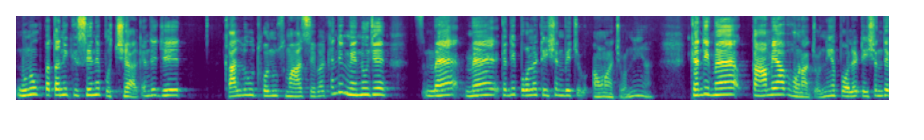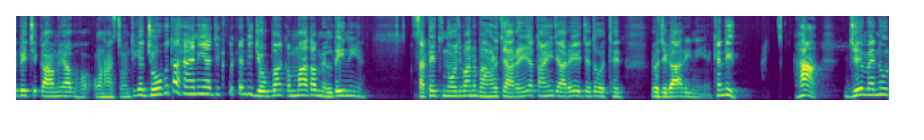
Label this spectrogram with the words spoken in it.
ਉਹਨੂੰ ਪਤਾ ਨਹੀਂ ਕਿਸੇ ਨੇ ਪੁੱਛਿਆ। ਕਹਿੰਦੇ, ਜੇ ਕੱਲ ਨੂੰ ਤੁਹਾਨੂੰ ਸਮਾਜ ਸੇਵਾ, ਕਹਿੰਦੀ ਮੈਨੂੰ ਜੇ ਮੈਂ ਮੈਂ ਕਹਿੰਦੀ ਪੋਲੀਟੀਸ਼ੀਅਨ ਵਿੱਚ ਆਉਣਾ ਚਾਹੁੰਦੀ ਆ ਕਹਿੰਦੀ ਮੈਂ ਕਾਮਯਾਬ ਹੋਣਾ ਚਾਹੁੰਦੀ ਆ ਪੋਲੀਟੀਸ਼ੀਅਨ ਦੇ ਵਿੱਚ ਕਾਮਯਾਬ ਹੋ- ਹੋਣਾ ਚਾਹੁੰਦੀ ਆ ਜੋਬ ਤਾਂ ਹੈ ਨਹੀਂ ਅੱਜ ਕੱਲ੍ਹ, ਕਹਿੰਦੀ ਜੋਬਾਂ ਕੰਮਾਂ ਤਾਂ ਮਿਲਦੇ ਹੀ ਨਹੀਂ ਹੈ। ਸਾਡੇ ਚ ਨੌਜਵਾਨ ਬਾਹਰ ਜਾ ਰਹੇ ਆ, ਤਾਂ ਹੀ ਜਾ ਰਹੇ ਜਦੋਂ ਇੱਥੇ ਰੋਜ਼ਗਾਰ ਹੀ ਨਹੀਂ ਹੈ। ਕਹਿੰਦੀ, ਹਾਂ, ਜੇ ਮੈਨੂੰ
